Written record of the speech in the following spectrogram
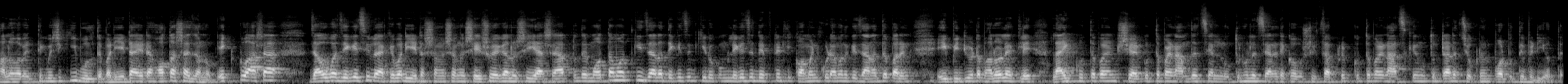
ভালো হবে। এর থেকে বেশি কি বলতে পারি? এটা এটা হতাশাজনক। একটু আশা যাও বা জেগেছিল, একেবারেই এটার সঙ্গে সঙ্গে শেষ হয়ে গেল সেই আশা। আপনাদের মতামত কি? যারা দেখেছেন, কীরকম লেগেছে ডেফিনেটলি কমেন্ট করে আমাদেরকে জানাতে পারেন। এই ভিডিওটা ভালো লাগলে লাইক করতে পারেন শেয়ার করতে পারেন। আমাদের চ্যানেল নতুন হলে চ্যানেলটাকে অবশ্যই সাবস্ক্রাইব করতে পারেন। আজকের মতন টাটা, চোখ পরবর্তী ভিডিওতে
